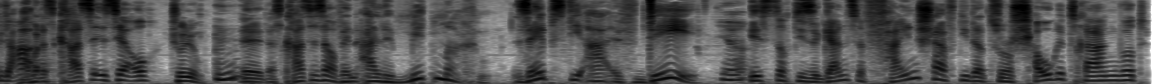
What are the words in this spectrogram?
äh, ja. Aber das Krasse ist ja auch, Entschuldigung, mhm. äh, das Krasse ist auch, wenn alle mitmachen, selbst die AfD, ja. ist doch diese ganze Feindschaft, die da zur Schau getragen wird,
